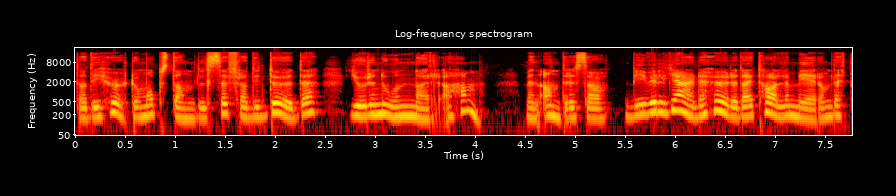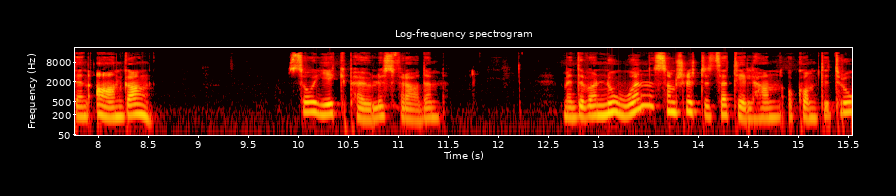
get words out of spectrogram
Da de hørte om oppstandelse fra de døde, gjorde noen narr av ham, men andre sa, Vi vil gjerne høre deg tale mer om dette en annen gang. Så gikk Paulus fra dem. Men det var noen som sluttet seg til han og kom til tro.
